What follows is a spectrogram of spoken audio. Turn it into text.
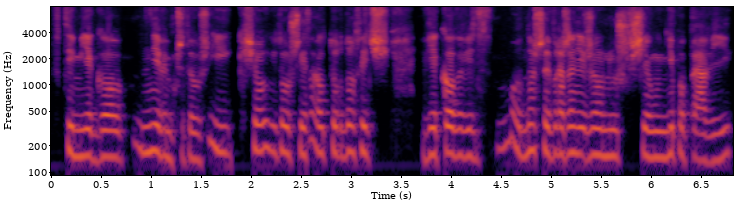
w tym jego, nie wiem czy to już i to już jest autor dosyć wiekowy, więc odnoszę wrażenie, że on już się nie poprawi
